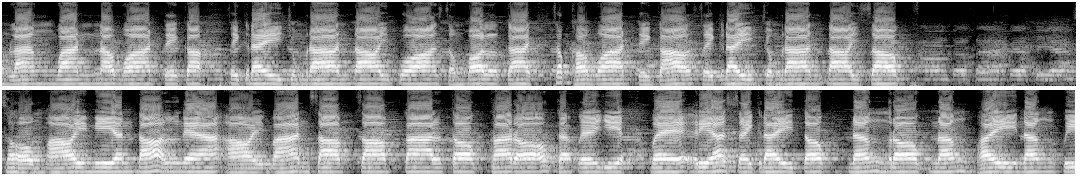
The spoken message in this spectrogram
ម្លាំងវណ្ណវតិកោសេចក្តីចម្រើនដោយពណ៌សម្បល់កាយសុខវតិកោសេចក្តីចម្រើនដោយសោក សសូមឲ្យមានដល់អ្នកឲ្យបានសពសពកាលតុក្ខរោគពេយាវេរាសេចក្តីទុក្ខនឹងរោគនឹងភ័យនឹងពៀ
